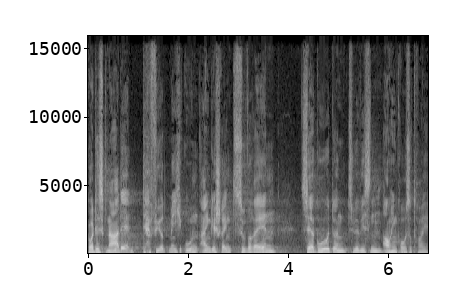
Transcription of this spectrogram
Gottes Gnade, der führt mich uneingeschränkt, souverän, sehr gut und wir wissen auch in großer Treue.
